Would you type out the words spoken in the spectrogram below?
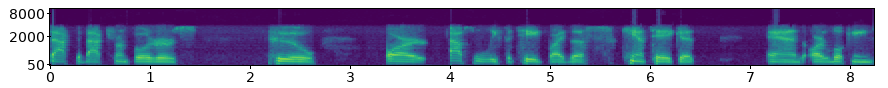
back to back Trump voters who are absolutely fatigued by this, can't take it, and are looking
